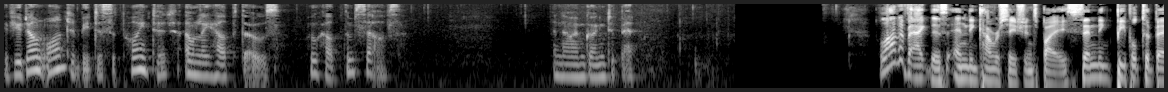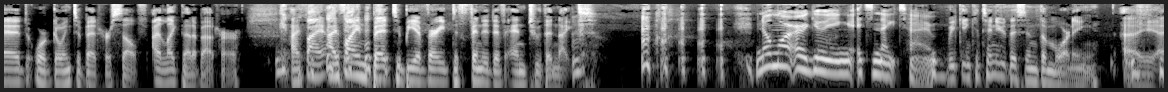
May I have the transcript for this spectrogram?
If you don't want to be disappointed, only help those who help themselves. And now I'm going to bed a lot of Agnes ending conversations by sending people to bed or going to bed herself. I like that about her. I find I find bed to be a very definitive end to the night. no more arguing. It's nighttime. We can continue this in the morning. I, I,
